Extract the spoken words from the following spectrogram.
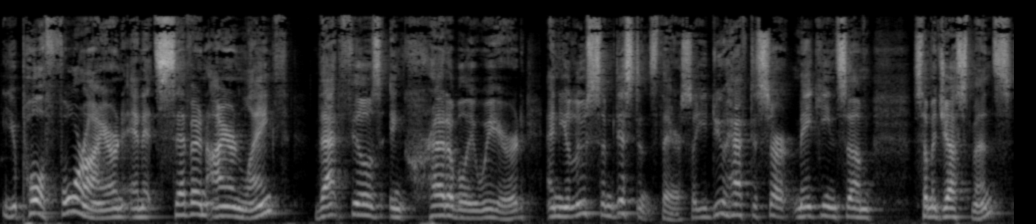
you pull a four iron and it's seven iron length that feels incredibly weird and you lose some distance there so you do have to start making some some adjustments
